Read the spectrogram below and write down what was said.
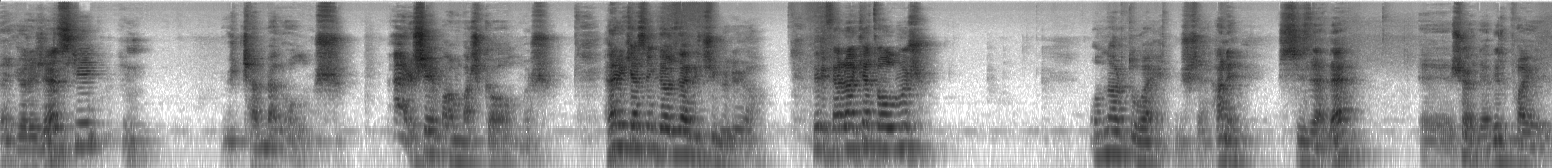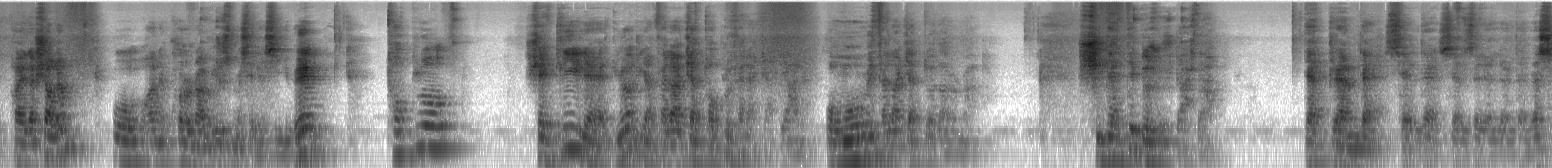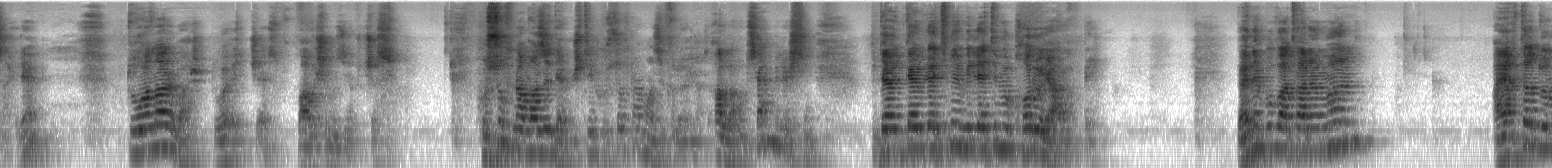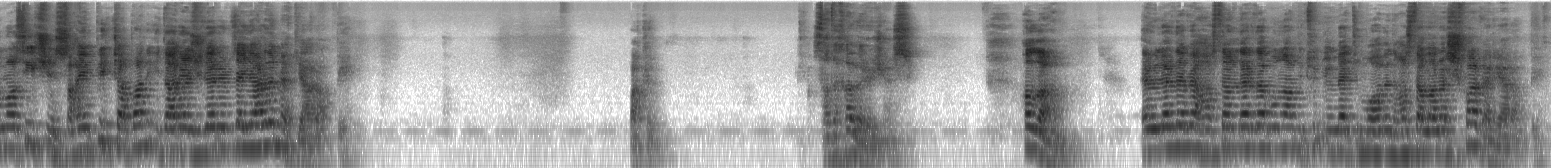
Ve göreceğiz ki mükemmel olmuş. Her şey bambaşka olmuş. Herkesin gözler içi gülüyor. Bir felaket olmuş. Onlar dua etmişler. Hani sizlerle e, şöyle bir pay, paylaşalım. Bu hani koronavirüs meselesi gibi toplu şekliyle diyor ya felaket toplu felaket yani umumi felaket diyorlar ona. Şiddetli bir rüzgarda, depremde, selde, zelzelelerde vesaire dualar var. Dua edeceğiz, bağışımızı yapacağız. Husuf namazı demiştik. Husuf namazı kılacağız. Allah'ım sen bilirsin. De, devletimi, milletimi koru ya Rabbi. Benim bu vatanımın ayakta durması için sahiplik yapan idarecilerimize yardım et ya Rabbi. Bakın. Sadaka vereceğiz. Allah'ım evlerde ve hastanelerde bulunan bütün ümmeti Muhammed hastalarına şifa ver ya Rabbi.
